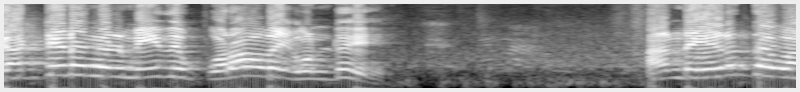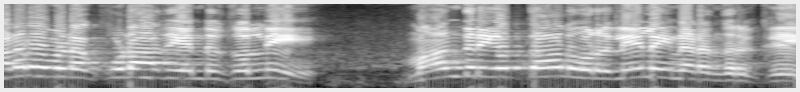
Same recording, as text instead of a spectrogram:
கட்டிடங்கள் மீது பொறாமை கொண்டு அந்த இடத்தை வளரவிடக் கூடாது என்று சொல்லி மாந்திரிகத்தால் ஒரு லீலை நடந்திருக்கு.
